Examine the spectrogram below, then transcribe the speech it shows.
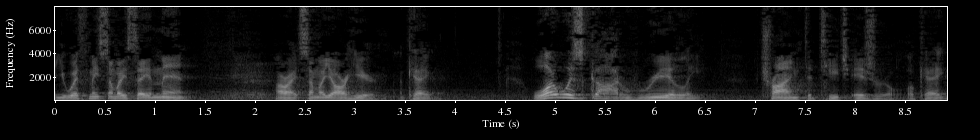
Are you with me? Somebody say amen. All right, some of y'all are here. Okay. What was God really trying to teach Israel? Okay.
